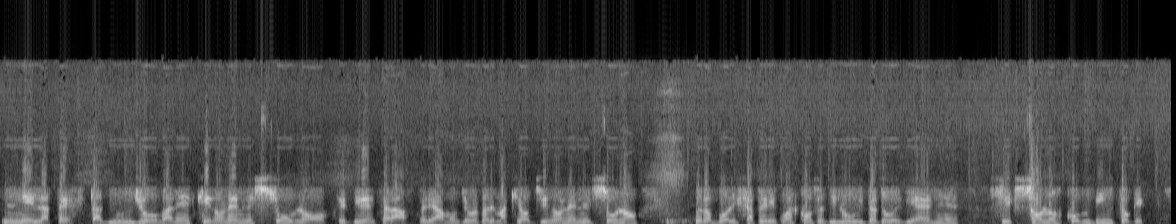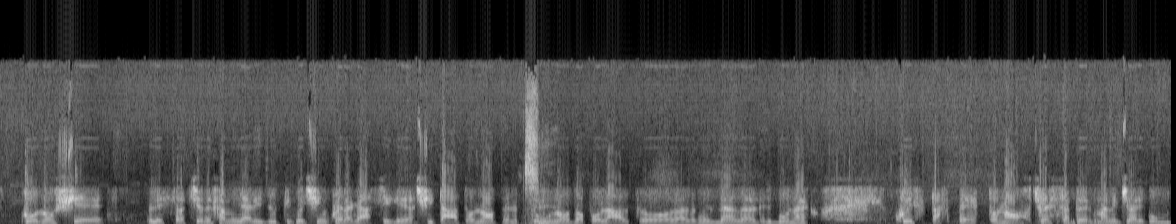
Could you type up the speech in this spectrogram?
nella testa di un giovane che non è nessuno, che diventerà, speriamo, un giocatore, ma che oggi non è nessuno, però vuole sapere qualcosa di lui, da dove viene. Sì, sono convinto che conosce l'estrazione familiare di tutti quei cinque ragazzi che ha citato, no? per Sì. uno dopo l'altro dalla, dalla tribuna. Ecco. Questo aspetto, no? cioè saper maneggiare con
